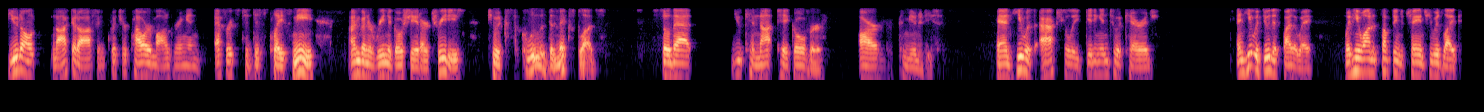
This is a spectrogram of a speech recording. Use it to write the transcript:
you don't knock it off and quit your power mongering and efforts to displace me, I'm going to renegotiate our treaties to exclude the mixed bloods so that you cannot take over our communities. And he was actually getting into a carriage. And he would do this, by the way, when he wanted something to change, he would like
